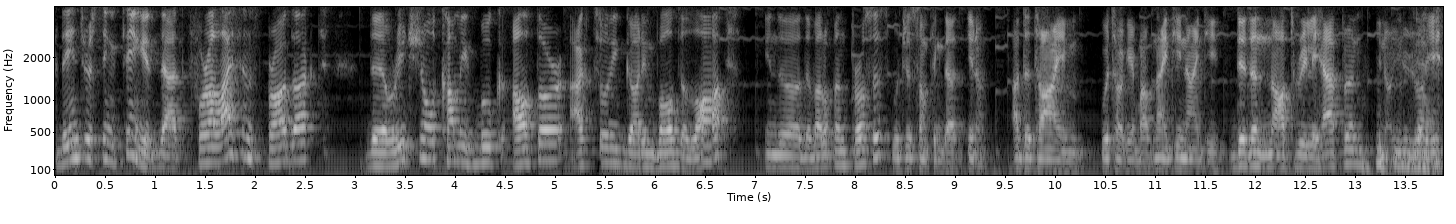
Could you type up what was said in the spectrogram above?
the interesting thing is that for a licensed product, the original comic book author actually got involved a lot in the development process, which is something that, you know, at the time, we're talking about 1990, didn't not really happen. You know, usually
